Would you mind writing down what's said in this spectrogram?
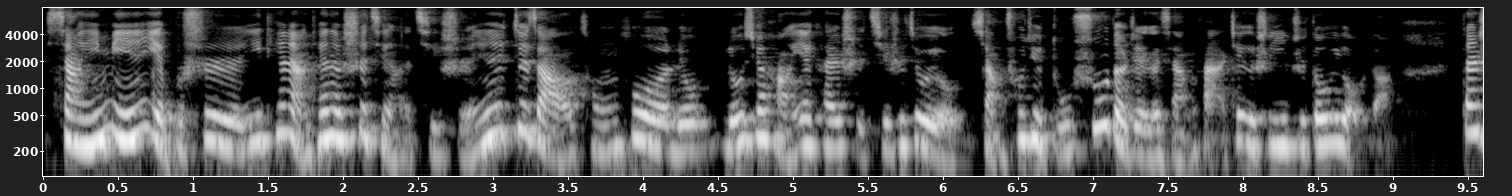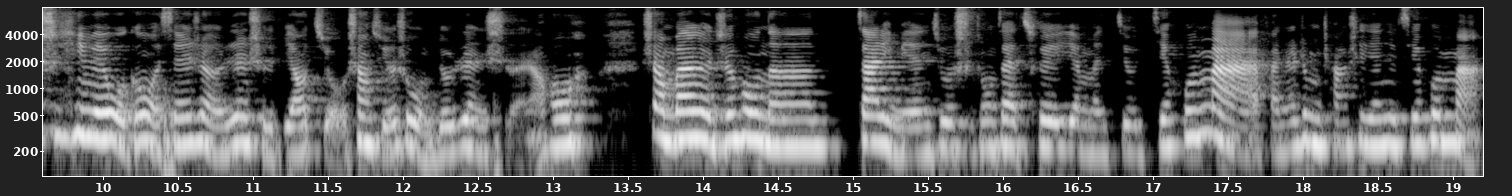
想移民也不是一天两天的事情了，其实，因为最早从做留留学行业开始，其实就有想出去读书的这个想法，这个是一直都有的。但是因为我跟我先生认识的比较久，上学的时候我们就认识了，然后上班了之后呢，家里面就始终在催，要么就结婚嘛，反正这么长时间就结婚嘛。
